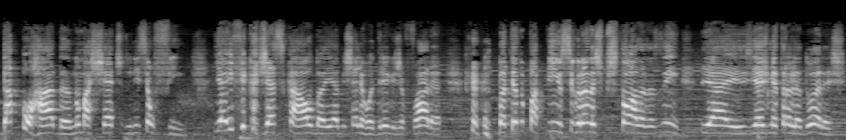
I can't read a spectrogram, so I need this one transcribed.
dá porrada no machete do início ao fim. E aí fica a Jessica Alba e a Michelle Rodrigues de fora, batendo papinho, segurando as pistolas, assim, e as, e as metralhadoras.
